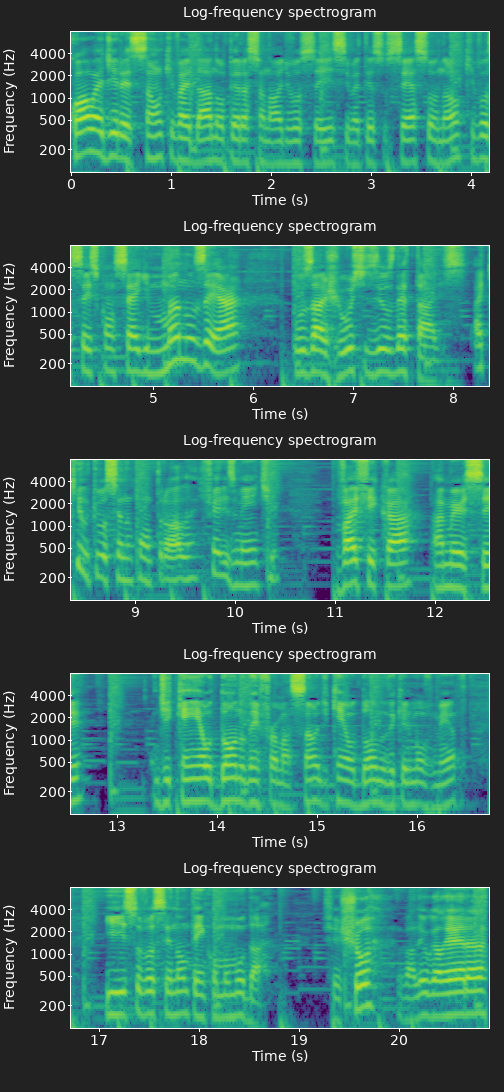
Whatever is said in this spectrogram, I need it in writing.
qual é a direção que vai dar no operacional de vocês, se vai ter sucesso ou não, que vocês conseguem manusear os ajustes e os detalhes. Aquilo que você não controla, infelizmente, vai ficar à mercê de quem é o dono da informação, de quem é o dono daquele movimento, e isso você não tem como mudar. Fechou? Valeu, galera!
